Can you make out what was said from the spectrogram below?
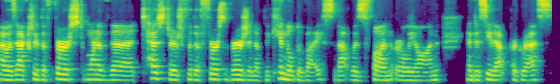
I was actually the first one of the testers for the first version of the Kindle device. So that was fun early on and to see that progress.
